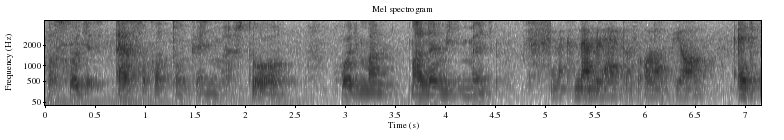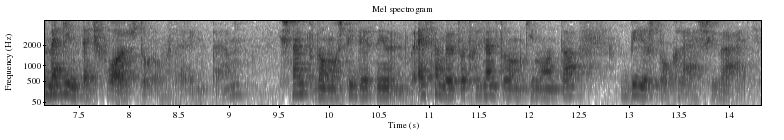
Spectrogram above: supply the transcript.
az, hogy elszakadtunk egymástól, hogy már, már nem így megy. Ennek nem lehet az alapja egy, megint egy fals dolog szerintem. És nem tudom most idézni, eszembe jutott, hogy nem tudom ki mondta, birtoklási vágy.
